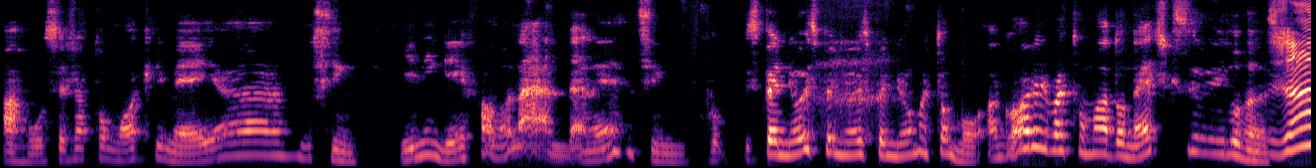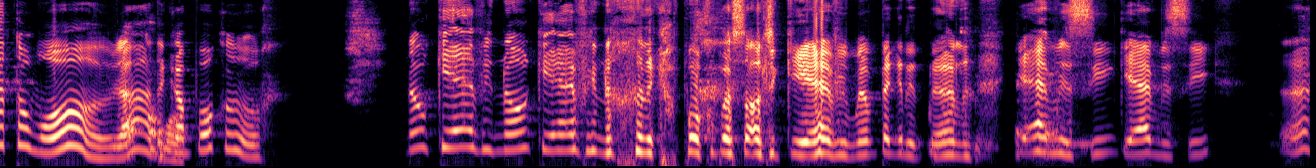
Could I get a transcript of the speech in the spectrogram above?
a Rússia já tomou a Crimeia, enfim, e ninguém falou nada, né? Assim, esperneou, esperneou, esperneou, mas tomou. Agora ele vai tomar Donetsk e Luhansk. Já tomou, já. já tomou. Daqui a pouco. Não, Kiev, não, Kiev, não. Daqui a pouco o pessoal de Kiev mesmo tá gritando. Kiev sim, Kiev sim. É.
